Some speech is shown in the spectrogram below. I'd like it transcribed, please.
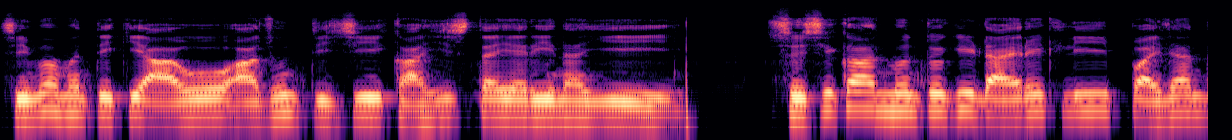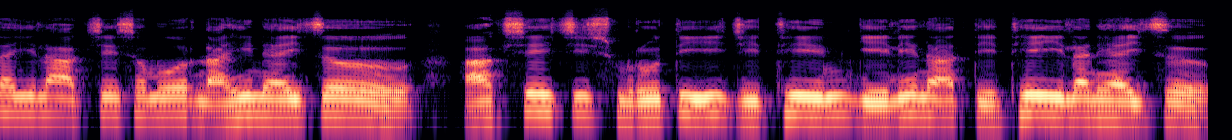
सीमा म्हणते की आहो अजून तिची काहीच तयारी नाही शशिकांत म्हणतो की डायरेक्टली पहिल्यांदा हिला अक्षयसमोर नाही न्यायचं. अक्षयची स्मृती जिथे गेली ना तिथे हिला न्यायचं.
